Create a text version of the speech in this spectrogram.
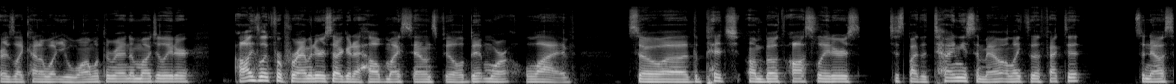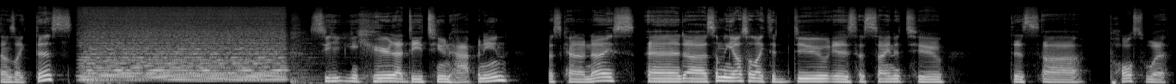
is like kind of what you want with the random modulator. I like to look for parameters that are going to help my sounds feel a bit more alive. So uh, the pitch on both oscillators, just by the tiniest amount, I like to affect it. So now it sounds like this. See, you can hear that detune happening. That's kind of nice. And uh, something else I like to do is assign it to this uh, pulse width.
